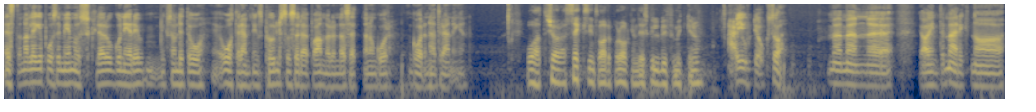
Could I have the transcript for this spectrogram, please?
hästarna lägger på sig mer muskler och går ner i liksom lite å, återhämtningspuls och sådär på annorlunda sätt när de går, går den här träningen. Och att köra sex intervaller på raken, det skulle bli för mycket då? Jag har gjort det också. Men, men eh, jag har inte märkt några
